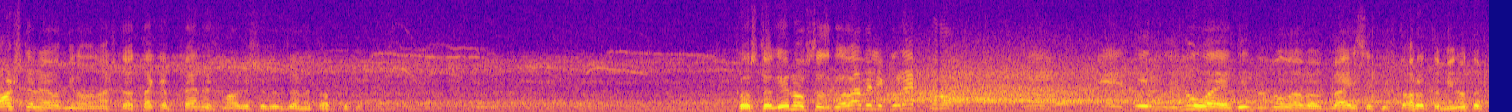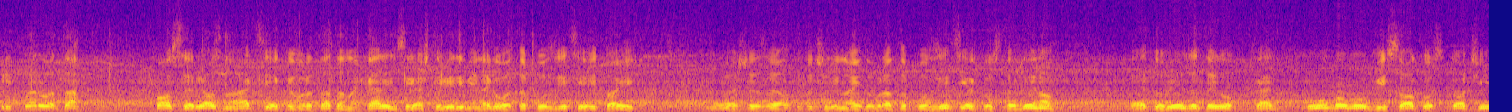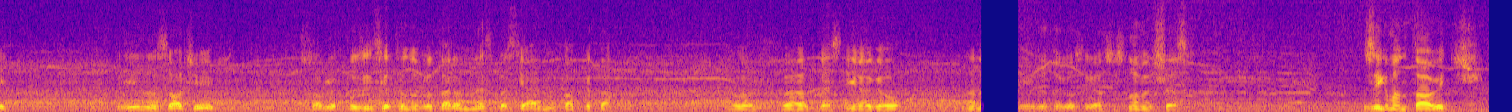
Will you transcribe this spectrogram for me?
Още не е отминала нашата атака. Пенев можеше да вземе топката. Костадинов с глава великолепно. И 1 на 0, 1 на 0 в 22-та минута при първата по-сериозна акция към вратата на Калин. Сега ще видим и неговата позиция и той не беше заел като че ли най-добрата позиция. Костадинов, ето виждате го как хубаво, високо скочи и насочи с оглед позицията на вратаря неспасяемо топката в десния ъгъл на Виждате го сега с номер 6. Зигмантович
